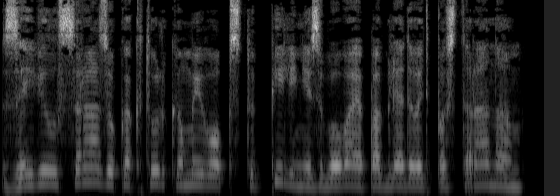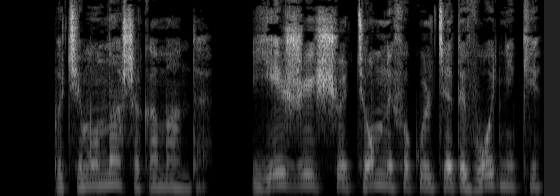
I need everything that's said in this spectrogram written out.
заявил сразу, как только мы его обступили, не забывая поглядывать по сторонам. «Почему наша команда? Есть же еще темный факультет и водники».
